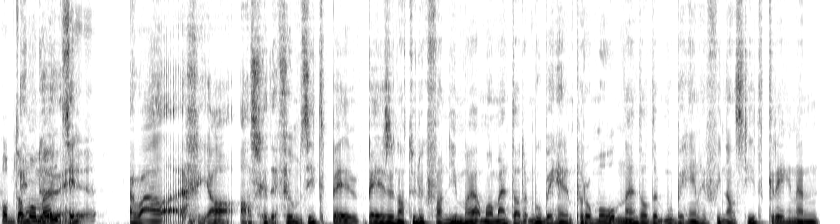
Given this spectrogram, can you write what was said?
Op dat In de- moment. in- wel, eh, ja, als je de film ziet, pij- pijzen ze natuurlijk van niet. Maar ja, op het moment dat het moet beginnen promoten en dat het moet beginnen gefinancierd krijgen. En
